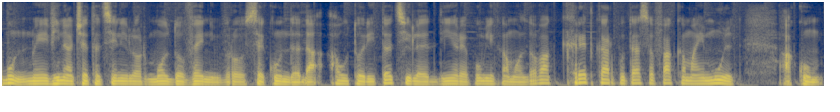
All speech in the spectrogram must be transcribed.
Bun, nu e vina cetățenilor moldoveni vreo secundă, dar autoritățile din Republica Moldova cred că ar putea să facă mai mult acum.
